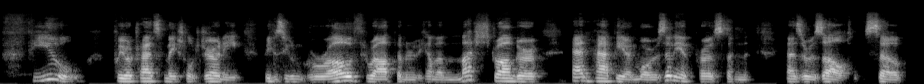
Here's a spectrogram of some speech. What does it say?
fuel for your transformational journey because you can grow throughout them and become a much stronger and happier and more resilient person as a result. So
